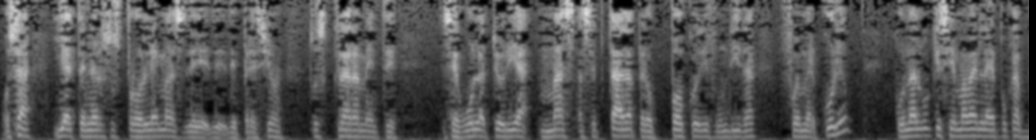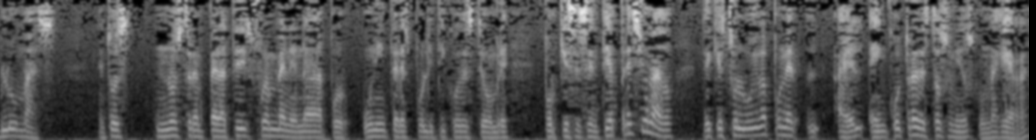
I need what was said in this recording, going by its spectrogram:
O sea y a tener sus problemas de, de depresión. Entonces claramente según la teoría más aceptada pero poco difundida, fue Mercurio, con algo que se llamaba en la época Blue Mass. Entonces, nuestra emperatriz fue envenenada por un interés político de este hombre porque se sentía presionado de que esto lo iba a poner a él en contra de Estados Unidos con una guerra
